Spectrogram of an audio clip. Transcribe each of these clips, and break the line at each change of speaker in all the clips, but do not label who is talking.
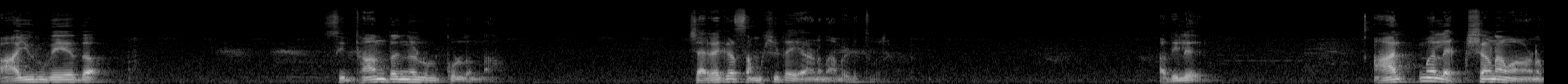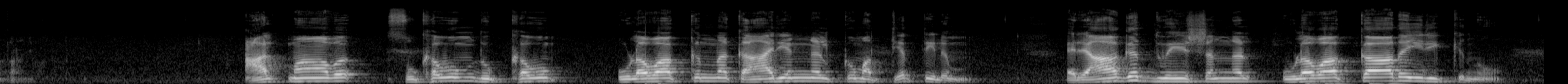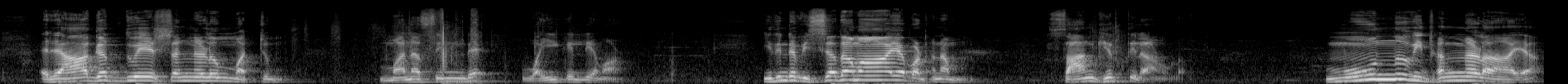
ആയുർവേദ സിദ്ധാന്തങ്ങൾ ഉൾക്കൊള്ളുന്ന ചരക സംഹിതയാണ് നാം എടുത്തു വരുന്നത്. അതിൽ ആത്മലക്ഷണമാണ് പറഞ്ഞു വന്നത്. ആത്മാവ് സുഖവും ദുഃഖവും ഉളവാക്കുന്ന കാര്യങ്ങൾക്കു മധ്യത്തിലും രാഗദ്വേഷങ്ങൾ ഉളവാക്കാതെ ഇരിക്കുന്നു രാഗദ്വേഷങ്ങളും മറ്റും മനസ്സിന്റെ വൈകല്യമാണ്. ഇതിന്റെ വിശദമായ പഠനം സാഖ്യത്തിലാണുള്ളത്. മൂന്ന് വിധങ്ങളായ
